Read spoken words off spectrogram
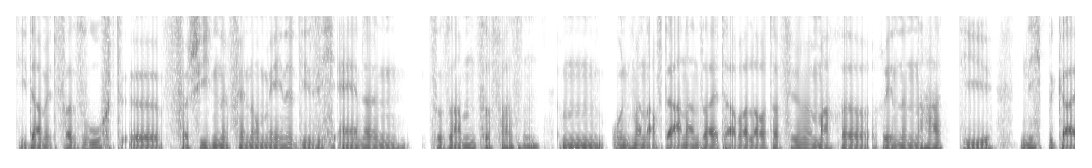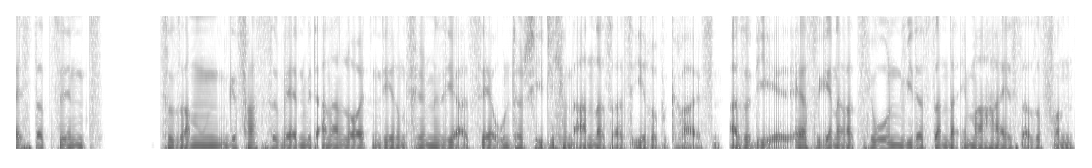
die damit versucht, äh, verschiedene Phänomene, die sich ähneln, zusammenzufassen ähm, und man auf der anderen Seite aber lauter Filmemacherinnen hat, die nicht begeistert sind, zusammengefasst zu werden mit anderen Leuten, deren Filme sie als sehr unterschiedlich und anders als ihre begreifen. Also die erste Generation, wie das dann da immer heißt, also von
